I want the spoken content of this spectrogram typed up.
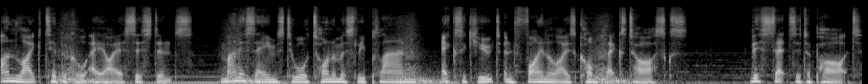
Unlike typical AI assistants, Manus aims to autonomously plan, execute and finalize complex tasks. This sets it apart,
